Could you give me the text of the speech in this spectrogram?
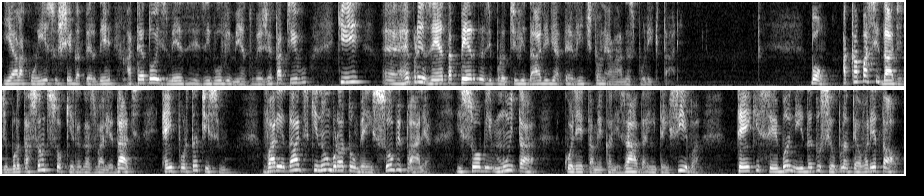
E ela, com isso, chega a perder até dois meses de desenvolvimento vegetativo, que é, representa perdas de produtividade de até 20 toneladas por hectare. Bom, a capacidade de brotação de soqueira das variedades é importantíssimo. Variedades que não brotam bem sob palha e sob muita colheita mecanizada intensiva tem que ser banida do seu plantel varietal.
